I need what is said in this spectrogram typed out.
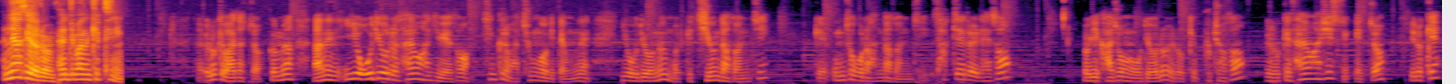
안녕하세요 여러분. 편집하는 캡틴입니다. 자, 이렇게 맞았죠. 그러면 나는 이 오디오를 사용하기 위해서 싱크를 맞춘 거기 때문에 이 오디오는 뭐 이렇게 지운다든지 이렇게 음속으로 한다든지 삭제를 해서 여기 가져온 오디오를 이렇게 붙여서 이렇게 사용하실 수 있겠죠? 이렇게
